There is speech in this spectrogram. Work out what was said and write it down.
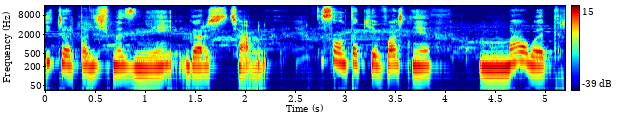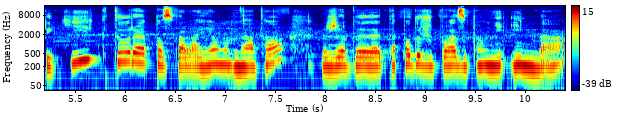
i czerpaliśmy z niej garściami. To są takie właśnie małe triki, które pozwalają na to, żeby ta podróż była zupełnie inna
